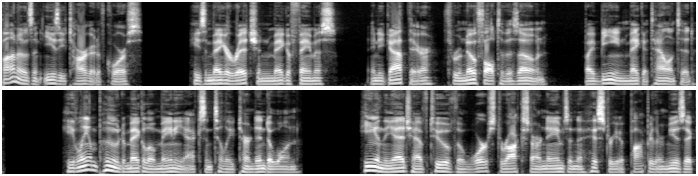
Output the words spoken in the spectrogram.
Bono's an easy target, of course. He's mega rich and mega famous, and he got there, through no fault of his own, by being mega talented. He lampooned megalomaniacs until he turned into one. He and The Edge have two of the worst rock star names in the history of popular music,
